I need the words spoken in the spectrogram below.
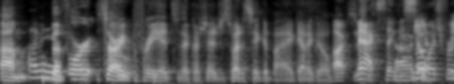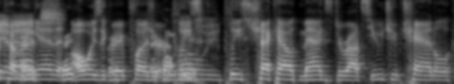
Um, I mean, before sorry, before you answer that question, I just want to say goodbye. I gotta go. All right, Max, thank you so much for yeah, coming Max. in. Always a great pleasure. Please, please check out Max Derrat's YouTube channel.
